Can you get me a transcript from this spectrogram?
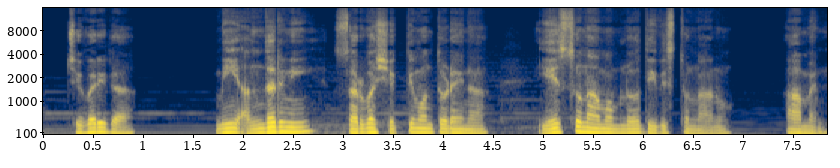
చివరిగా మీ అందరినీ సర్వశక్తివంతుడైన ఏసునామంలో దీవిస్తున్నాను. ఆమెన్.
